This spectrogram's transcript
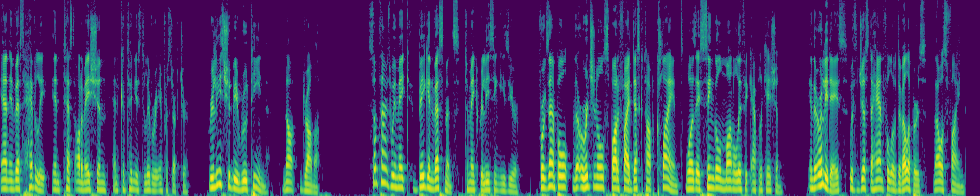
and invest heavily in test automation and continuous delivery infrastructure. Release should be routine, not drama. Sometimes we make big investments to make releasing easier. For example, the original Spotify desktop client was a single monolithic application. In the early days, with just a handful of developers, that was fine.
